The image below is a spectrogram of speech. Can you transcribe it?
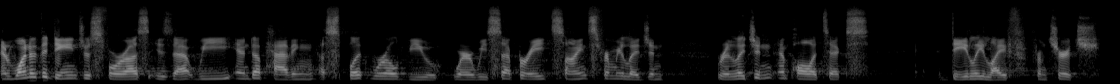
And one of the dangers for us is that we end up having a split worldview where we separate science from religion, religion and politics, daily life from church,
